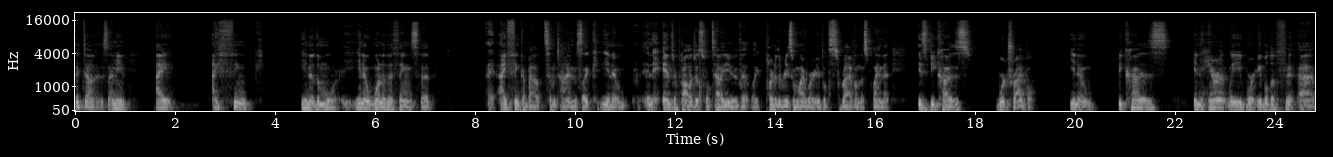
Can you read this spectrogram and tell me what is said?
it does. I mean, I I think you know the more you know one of the things that I, I think about sometimes, like you know, an anthropologist will tell you that like part of the reason why we're able to survive on this planet is because we're tribal. You know, because inherently we're able to fit, uh,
